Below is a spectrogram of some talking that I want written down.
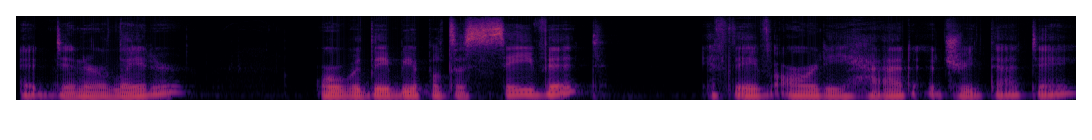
at dinner later? Or would they be able to save it if they've already had a treat that day?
